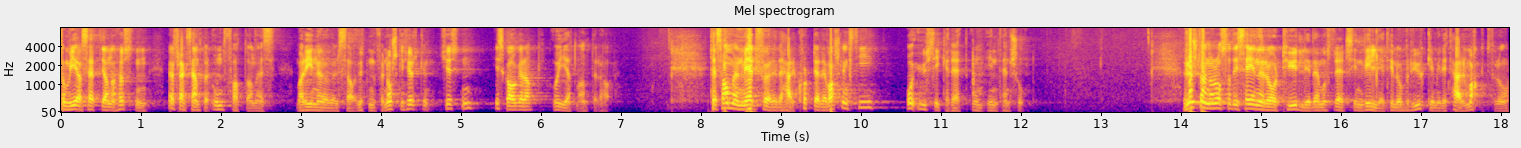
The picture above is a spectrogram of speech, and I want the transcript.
Som vi har sett gjennom høsten med f.eks. omfattende marineøvelser utenfor norskekysten, i Skagerrak og i Atlanterhavet. Til sammen medfører dette kortere varslingstid og usikkerhet om intensjon. Russland har også de senere år tydelig demonstrert sin vilje til å bruke militær makt for å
